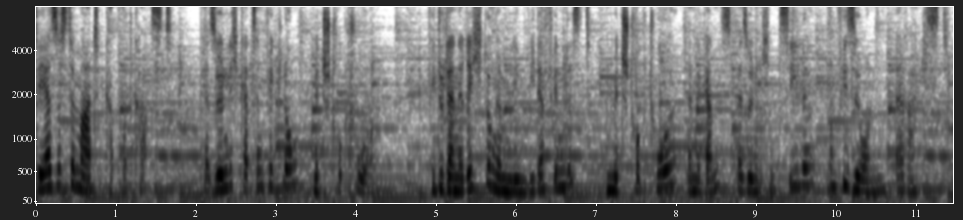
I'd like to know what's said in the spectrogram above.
Der Systematiker-Podcast. Persönlichkeitsentwicklung mit Struktur. Wie du deine Richtung im Leben wiederfindest und mit Struktur deine ganz persönlichen Ziele und Visionen erreichst.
